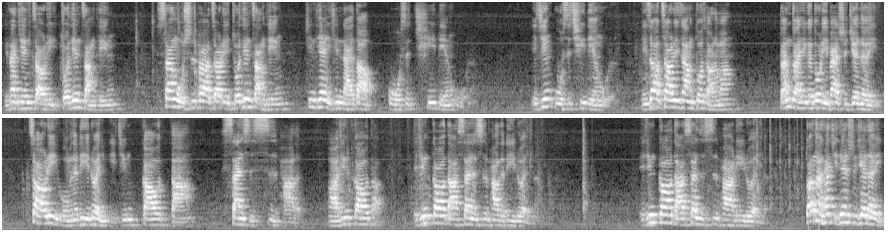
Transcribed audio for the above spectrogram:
你看今天照例，昨天涨停，三五四八照例，昨天涨停，今天已经来到五十七点五了，已经五十七点五了。你知道照例涨多少了吗？短短一个多礼拜时间而已，照例我们的利润已经高达三十四趴了。啊，已经高达，已经高达三十四趴的利润了，已经高达三十四趴利润了。短短才几天时间而已，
